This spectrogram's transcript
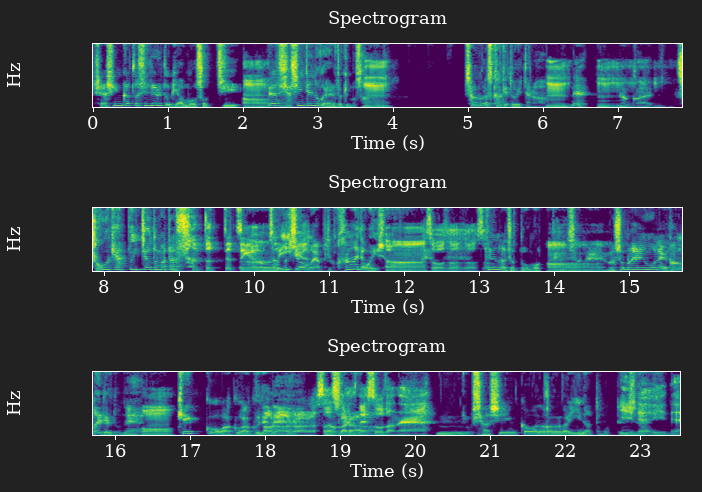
写真家として出るときはもうそっち。うん。でだって写真展とかやるときもさう、ん。サングラスかけといたら、うんね、うん。なんかそこキャップいっちゃうとまた、うんちょっと、ちょっと違う。衣装もやっぱり考えた方がいいでしょ。うん、そうそうそうってそう。いうのはちょっと思ってるんですよねう。まあその辺をね、考えてるとね、うん。結構ワクワクでね。あらあらあら、だ確か、からにね、そうだね。うん、写真家はなかなかいいなと思ってる。いいね、いいね。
